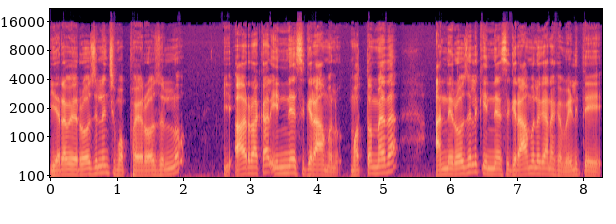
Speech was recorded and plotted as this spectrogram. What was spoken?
ఇరవై రోజుల నుంచి ముప్పై రోజుల్లో ఈ ఆరు రకాలు ఇన్నేసి గ్రాములు. మొత్తం మీద అన్ని రోజులకి ఇన్నేసి గ్రాములు కనుక వెళితే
